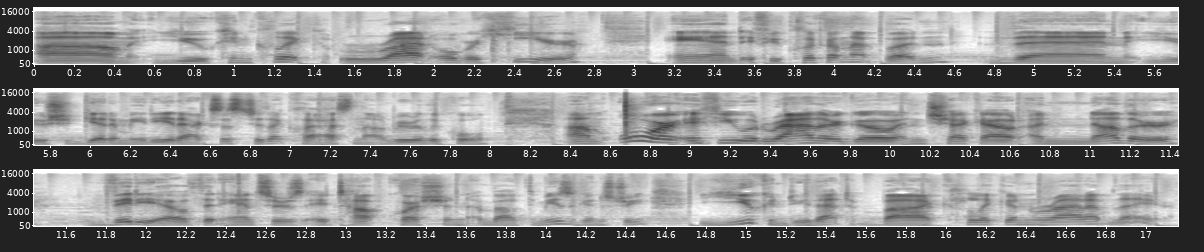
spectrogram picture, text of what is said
um, you can click right over here. And if you click on that button, then you should get immediate access to that class, and that would be really cool. Um, or if you would rather go and check out another video that answers a top question about the music industry, you can do that by clicking right up there.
